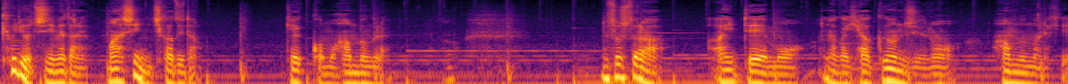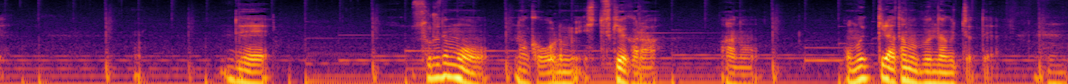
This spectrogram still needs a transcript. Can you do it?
距離を縮めたのよマシンに近づいたの。結構もう半分ぐらい。でそしたら相手もなんか140の半分まで来て。でそれでもうなんか俺もしつけえからあの思いっきり頭ぶん殴っちゃって、うん、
